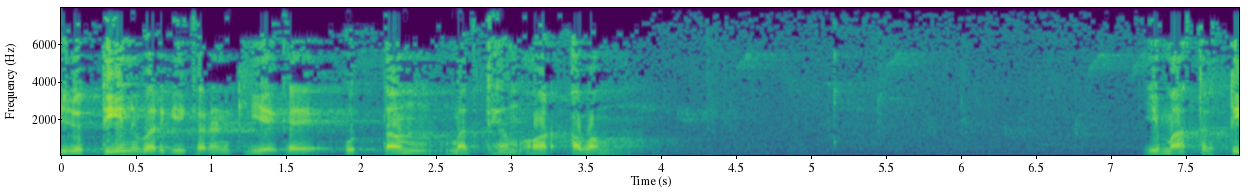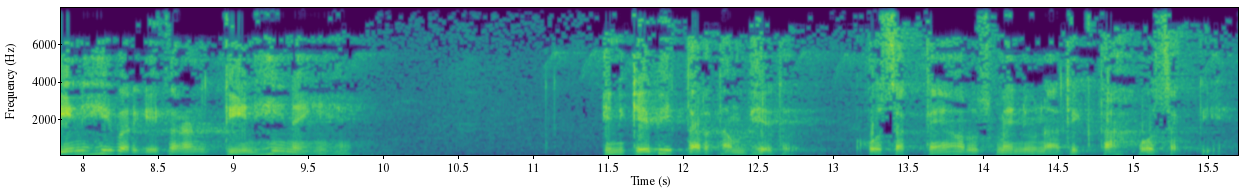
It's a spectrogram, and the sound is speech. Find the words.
ये जो तीन वर्गीकरण किए गए, उत्तम, मध्यम और अवम, ये मात्र तीन ही वर्गीकरण, तीन ही नहीं है। इनके भी तरतम भेद हो सकते हैं और उसमें न्यूनाधिकता हो सकती है।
